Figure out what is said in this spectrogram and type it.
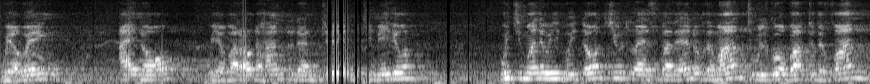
We are weighing, I know, we have around 120 million, which money if we don't utilize by the end of the month will go back to the fund.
